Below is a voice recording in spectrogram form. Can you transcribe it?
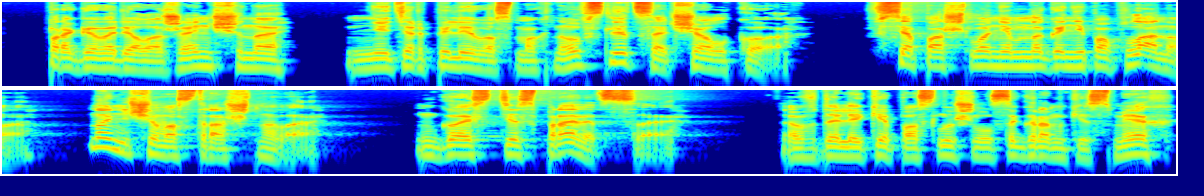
— проговорила женщина, нетерпеливо смахнув с лица чёлку. Всё пошло немного не по плану, но ничего страшного. Гости справятся. Вдалеке послышался громкий смех,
